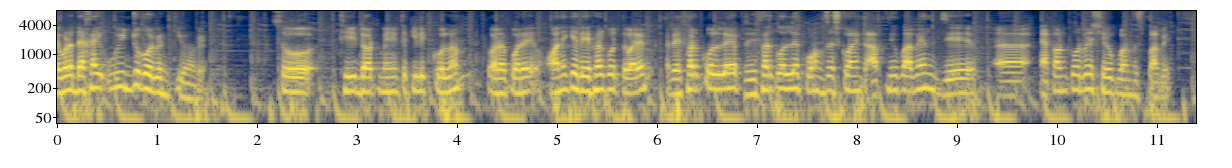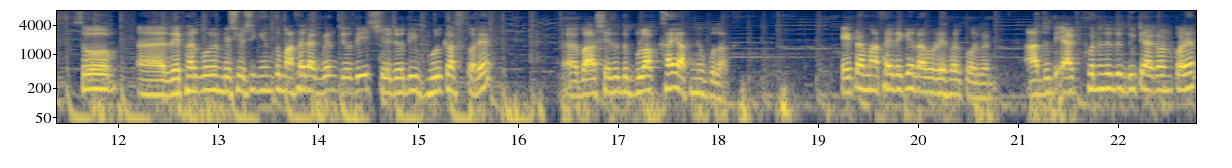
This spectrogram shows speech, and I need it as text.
এবারে দেখাই উইথড্র করবেন কীভাবে? সো থ্রি ডট মেনুতে ক্লিক করলাম, করার পরে অনেকে রেফার করতে পারেন। রেফার করলে রেফার করলে পঞ্চাশ পয়েন্ট আপনিও পাবেন, যে অ্যাকাউন্ট করবে সেও পঞ্চাশ পাবে। সো রেফার করবেন বেশি বেশি কিন্তু মাথায় রাখবেন, যদি সে যদি ভুল কাজ করে বা সে যদি ব্লক খায়, আপনিও ব্লক এটা মাথায় রেখে তারপর রেফার করবেন। আর যদি এক ফোনে যদি দুইটা অ্যাকাউন্ট করেন,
